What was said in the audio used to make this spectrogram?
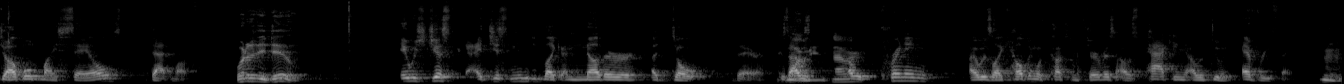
doubled my sales that month. What did he do? It was just I just needed like another adult there because I was I was printing, I was like helping with customer service, I was packing, I was doing everything. Hmm.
